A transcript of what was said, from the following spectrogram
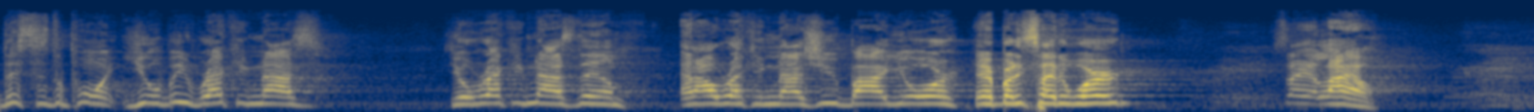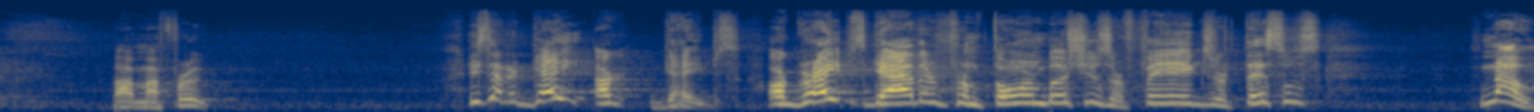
This is the point. You'll be recognized, you'll recognize them, and I'll recognize you by your, everybody say the word? Say it loud. By my fruit. He said, are, ga- are grapes, are grapes gathered from thorn bushes or figs or thistles? No,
